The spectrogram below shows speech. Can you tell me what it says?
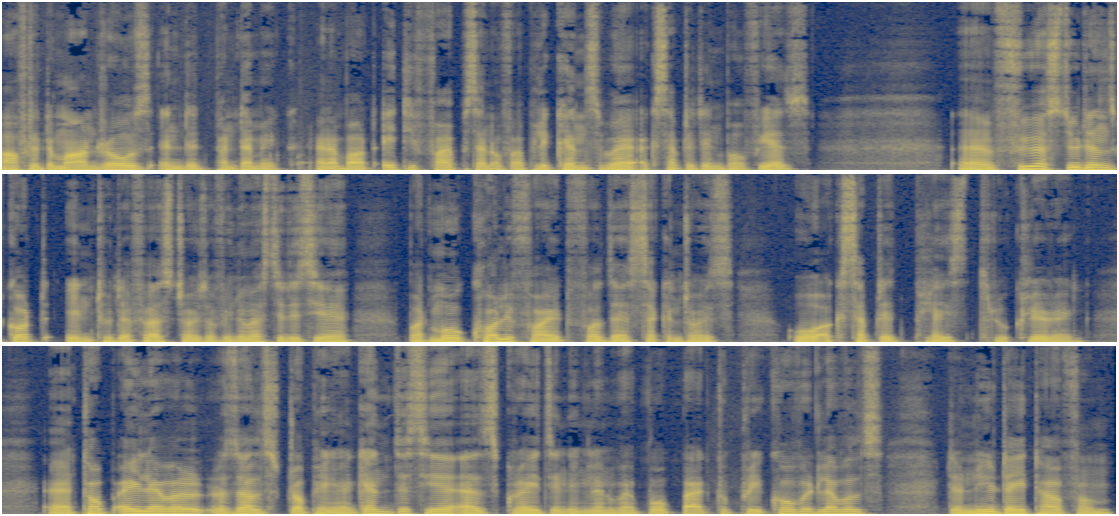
after demand rose in the pandemic, and about 85% of applicants were accepted in both years. Uh, fewer students got into their first choice of university this year, but more qualified for their second choice or accepted place through clearing. Uh, top A level results dropping again this year as grades in England were brought back to pre COVID levels. The new data from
